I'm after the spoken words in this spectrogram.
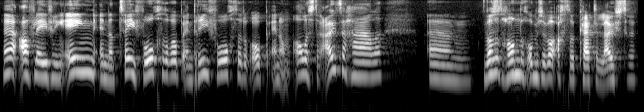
hè, aflevering 1 en dan 2 volgden erop en 3 volgden erop. En om alles eruit te halen, um, was het handig om ze wel achter elkaar te luisteren.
